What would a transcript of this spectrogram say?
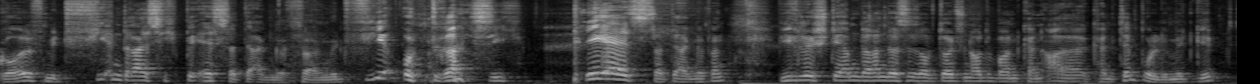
Golf mit 34 PS hat er angefangen, mit 34 PS hat er angefangen. Wie viele sterben daran, dass es auf deutschen Autobahnen kein, äh, kein Tempolimit gibt?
